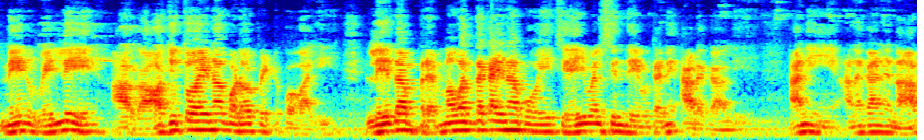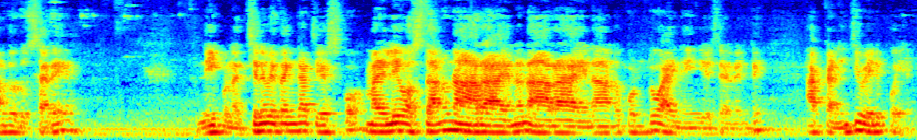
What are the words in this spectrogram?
నేను వెళ్ళి ఆ రాజుతో అయినా గొడవ పెట్టుకోవాలి లేదా బ్రహ్మ వద్దకైనా పోయి చేయవలసింది ఏమిటని అడగాలి అని అనగానే నారదుడు సరే నీకు నచ్చిన విధంగా చేసుకో మళ్ళీ వస్తాను నారాయణ నారాయణ అనుకుంటూ ఆయన ఏం చేశాడంటే అక్కడి నుంచి వెళ్ళిపోయాడు.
